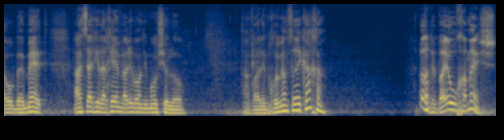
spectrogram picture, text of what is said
הוא באמת, היה צריך להילחם והריבאונדים היו שלו, אבל הם יכולים גם לשחק ככה. לא, ביו הוא חמש.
